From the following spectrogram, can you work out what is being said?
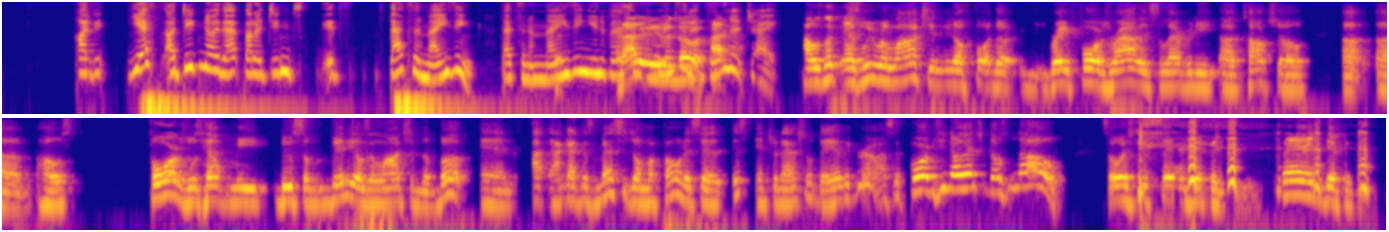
I did. Yes, I did know that, but I didn't. It's that's amazing. That's an amazing universal coincidence, isn't it, Jay? I was looking as we were launching, you know, for the great Forbes Riley celebrity uh, talk show uh, uh, host. Forbes was helping me do some videos and launching the book, and I, I, got this message on my phone that said it's International Day of the Girl. I said, Forbes, you know that? She goes, No. So it's just serendipity. serendipity.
